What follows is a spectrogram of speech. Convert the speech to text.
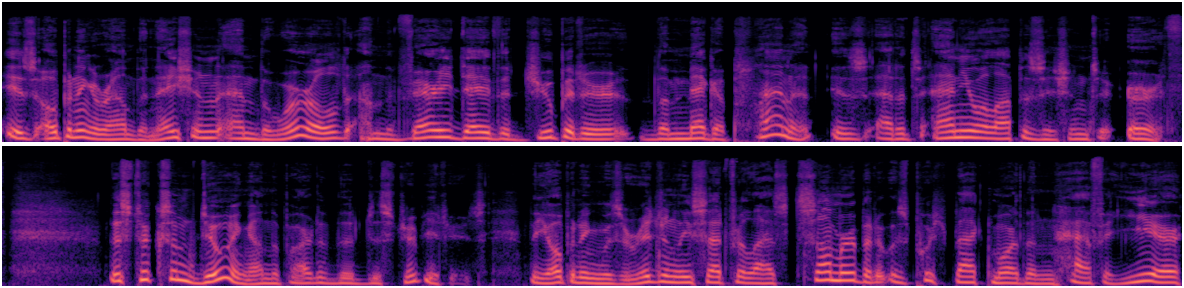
is opening around the nation and the world on the very day that Jupiter, the mega planet, is at its annual opposition to Earth. This took some doing on the part of the distributors. The opening was originally set for last summer, but it was pushed back more than half a year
